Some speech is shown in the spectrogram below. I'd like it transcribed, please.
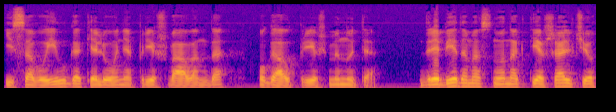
į savo ilgą kelionę prieš valandą, o gal prieš minutę. Drebėdamas nuo nakties šalčio,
